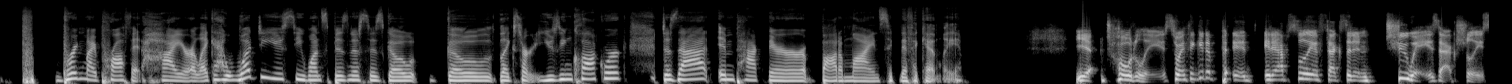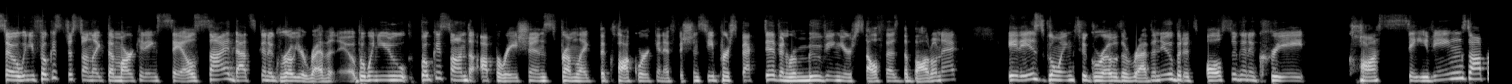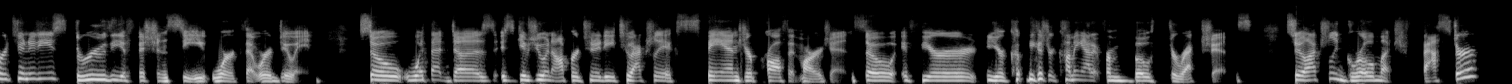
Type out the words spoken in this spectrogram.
bring my profit higher like what do you see once businesses go go like start using clockwork does that impact their bottom line significantly Yeah, totally. So I think it, it it absolutely affects it in two ways actually. So when you focus just on like the marketing sales side, that's going to grow your revenue. But when you focus on the operations from like the clockwork and efficiency perspective and removing yourself as the bottleneck, it is going to grow the revenue, but it's also going to create cost savings opportunities through the efficiency work that we're doing. So what that does is gives you an opportunity to actually expand your profit margin. So if you're you're because you're coming at it from both directions. So you'll actually grow much faster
